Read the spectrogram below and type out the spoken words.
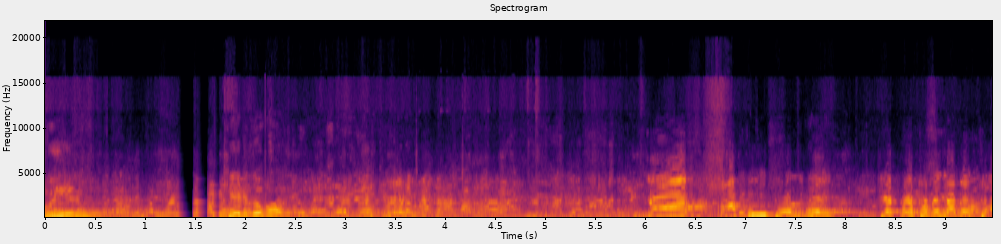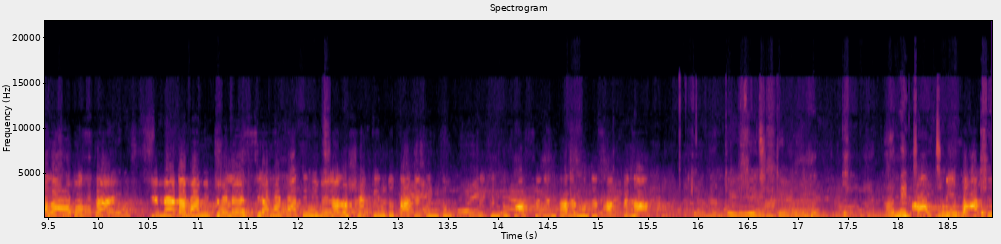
ওই খেয়ে দেবো? যে প্রথমে যাবে জ্বলা অবস্থায় যে ম্যাডাম আমি চলে এসেছি আমার বাতি নিভে গেল সে কিন্তু তাকে কিন্তু সে কিন্তু ফার্স্ট সেকেন্ড তারের মধ্যে থাকবে না। আমি আপনি বাতি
